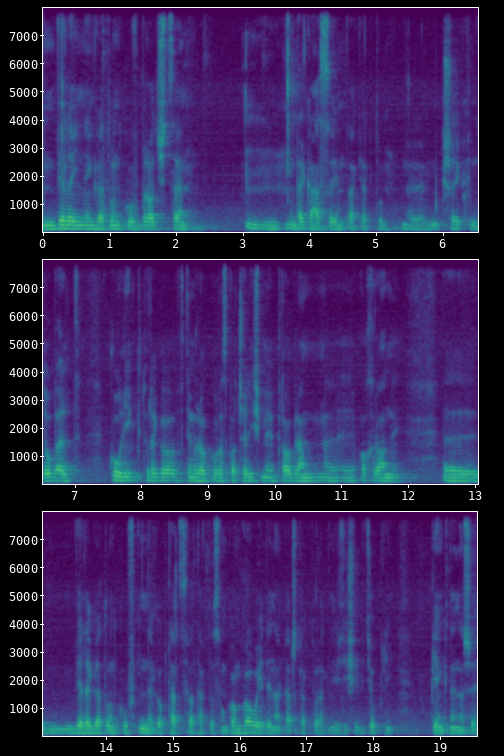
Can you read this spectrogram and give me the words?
Wiele innych gatunków, brodźce, ym, bekasy, tak jak tu ym, krzyk, dubelt, kulik, którego w tym roku rozpoczęliśmy program y, ochrony. Y, Wiele gatunków innego ptactwa, tak to są gongoły, jedyna kaczka, która gnieździ się w dziupli, piękne nasze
